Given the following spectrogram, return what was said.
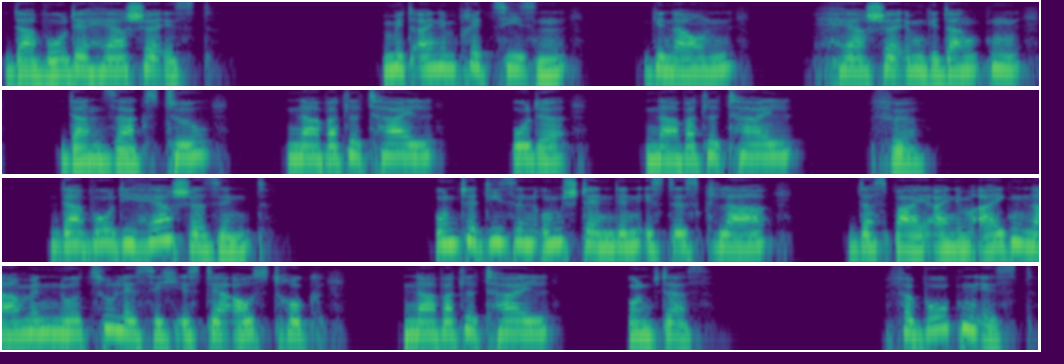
da wo der Herrscher ist. Mit einem präzisen, genauen, Herrscher im Gedanken, dann sagst du, Navatl-Teil, oder, Navatl-Teil, für. Da wo die Herrscher sind. Unter diesen Umständen ist es klar, dass bei einem Eigennamen nur zulässig ist der Ausdruck Navatl-Teil und das verboten ist.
